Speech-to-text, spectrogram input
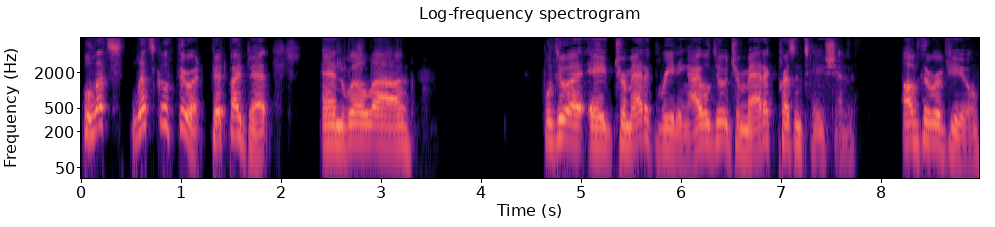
Well, let's let's go through it bit by bit, and we'll uh, we'll do a, a dramatic reading. I will do a dramatic presentation of the review,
